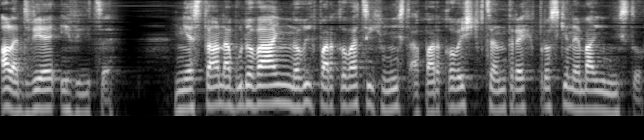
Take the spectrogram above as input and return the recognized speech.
ale dvě i více. Města na budování nových parkovacích míst a parkovišť v centrech prostě nemají místo.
